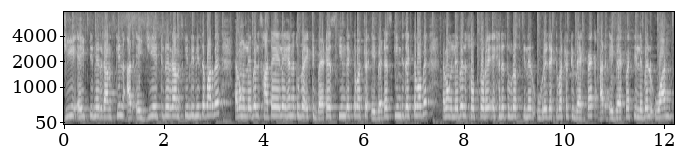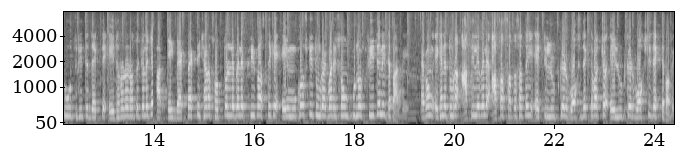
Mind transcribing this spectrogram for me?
জি এইটিনের গান স্কিন আর এই জি এইটিনের গান স্কিনটি নিতে পারবে। এবং লেভেল ষাটে এলে এখানে তোমরা একটি ব্যাটের স্কিন দেখতে পাচ্ছ। এই ব্যাটের স্কিনটি দেখতে পাবে এবং লেভেল সত্তরে এখানে তোমরা স্ক্রিনের উপরে দেখতে পাচ্ছ একটি ব্যাকপ্যাক আর এই ব্যাকপ্যাকটি লেভেল ওয়ান টু থ্রিতে দেখতে এই ধরনের হতে চলেছে। আর এই ব্যাকপ্যাকটি ছাড়া সত্তর লেভেলে ফ্রি পাস থেকে এই মুখোশটি তোমরা একবারই সম্পূর্ণ ফ্রিতে নিতে পারবে। এবং এখানে তোমরা আশি লেভেলে আসার সাথে সাথেই একটি লুটকেট বক্স দেখতে পাচ্ছ। এই লুটকেট বক্সটি দেখতে পাবে।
